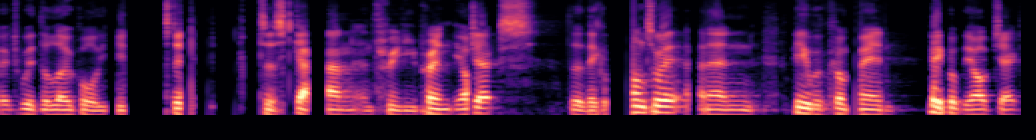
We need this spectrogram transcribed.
worked with the local university to scan and 3D print the objects that they could onto it, and then people come in, pick up the object,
